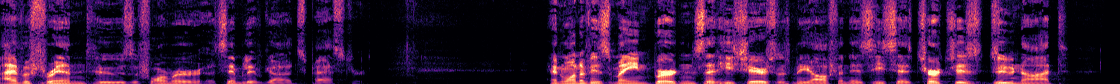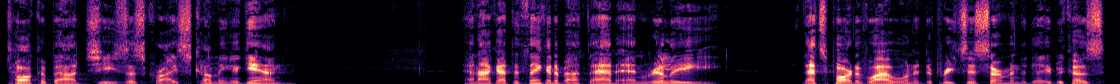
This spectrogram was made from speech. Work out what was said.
I have a friend who is a former Assembly of God's pastor. And one of his main burdens that he shares with me often is he said, Churches do not talk about Jesus Christ coming again. And I got to thinking about that, and really, that's part of why I wanted to preach this sermon today, because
